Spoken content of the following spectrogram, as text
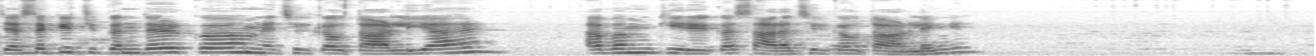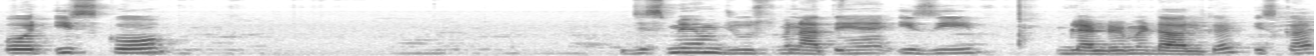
जैसा कि चुकंदर का हमने छिलका उतार लिया है, अब हम खीरे का सारा छिलका उतार लेंगे। और इसको, जिसमें हम जूस बनाते हैं, इजी ब्लेंडर में डालकर इसका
